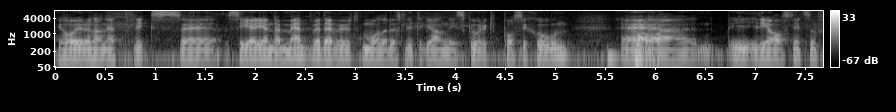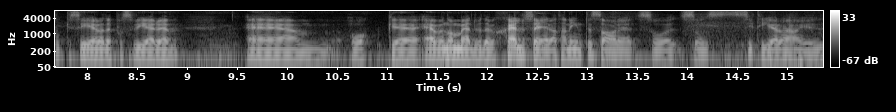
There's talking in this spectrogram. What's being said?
Vi har ju den här Netflix-serien där Medvedev utmålades lite grann i skurkposition. Ja. Eh, i, det avsnitt som fokuserade på Zverev. Eh, och eh, även om Medvedev själv säger att han inte sa det så, så citerar han ju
